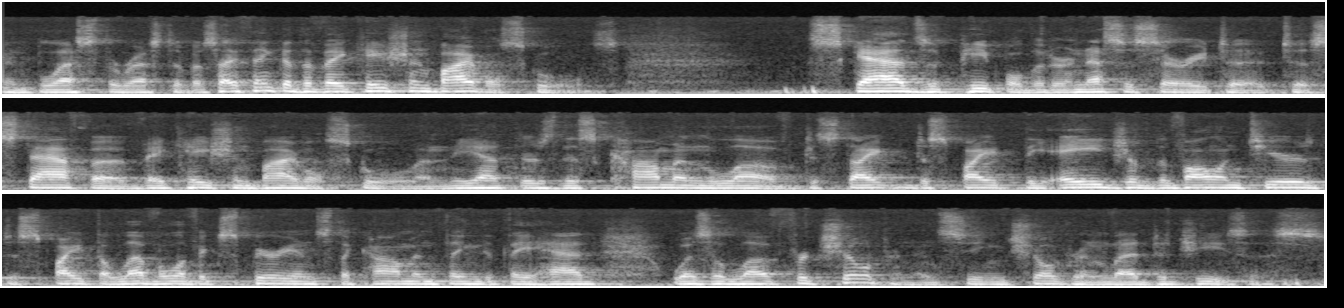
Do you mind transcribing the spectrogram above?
and bless the rest of us. I think of the vacation Bible schools scads of people that are necessary to, to staff a vacation Bible school, and yet there's this common love. Despite, despite the age of the volunteers, despite the level of experience, the common thing that they had was a love for children and seeing children led to Jesus.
